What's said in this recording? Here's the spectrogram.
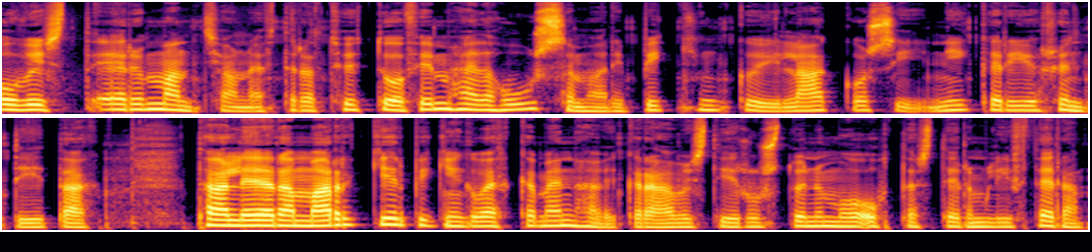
Óvist eru manntján eftir að 25 hæða hús sem var í byggingu í Lagos í Níkeríu hrundi í dag. Talið er að margir byggingverkamenn hafi grafist í rústunum og óttast er um líf þeirra.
